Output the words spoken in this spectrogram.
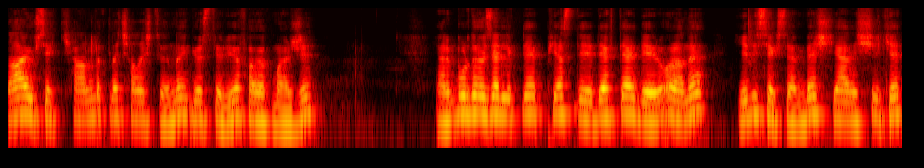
daha yüksek karlılıkla çalıştığını gösteriyor FAVÖK marjı. Yani burada özellikle piyasa değeri defter değeri oranı 7.85 yani şirket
